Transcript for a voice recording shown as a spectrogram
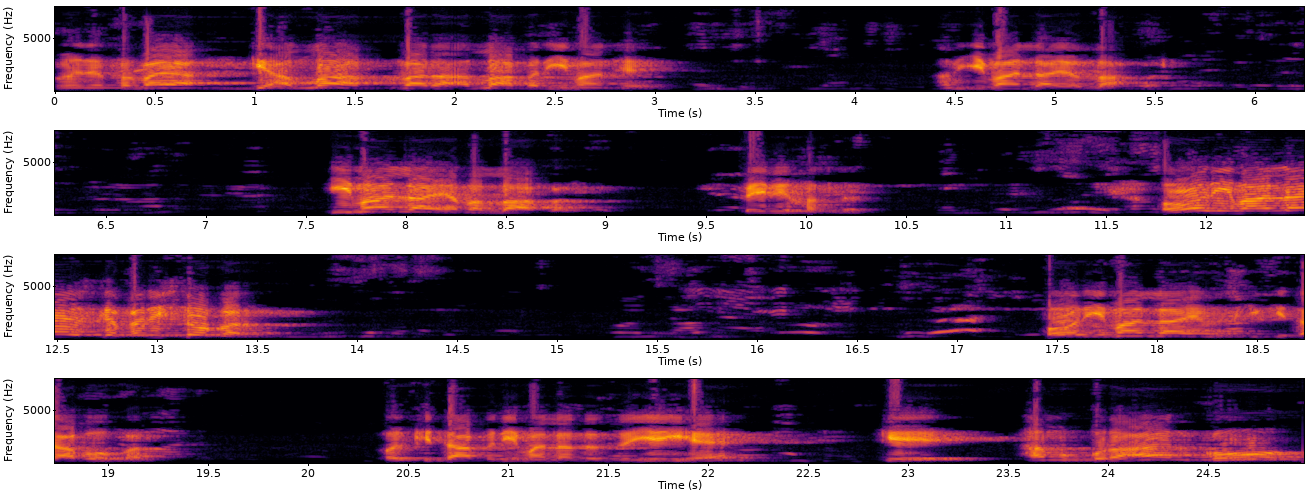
میں نے فرمایا کہ اللہ ہمارا، اللہ پر ایمان ہے۔ ہم ایمان لائے اللہ پر۔ ایمان لائے ہم اللہ پر۔ پہلی خصلت اور ایمان لائے اس کے فرشتوں پر۔ اور ایمان لائے اس کی کتابوں پر۔ اور کتاب پر ایمان لانا تو یہی ہے کہ ہم قرآن کو،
